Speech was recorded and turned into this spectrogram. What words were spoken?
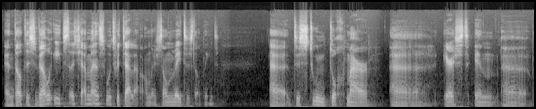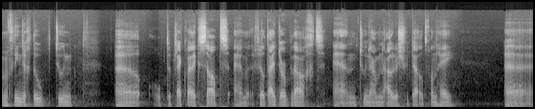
En dat is wel iets dat je aan mensen moet vertellen, anders dan weten ze dat niet. dus toen toch maar uh, eerst in uh, mijn vriendengroep, toen uh, op de plek waar ik zat en veel tijd doorbracht. En toen aan mijn ouders verteld van hé, hey,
